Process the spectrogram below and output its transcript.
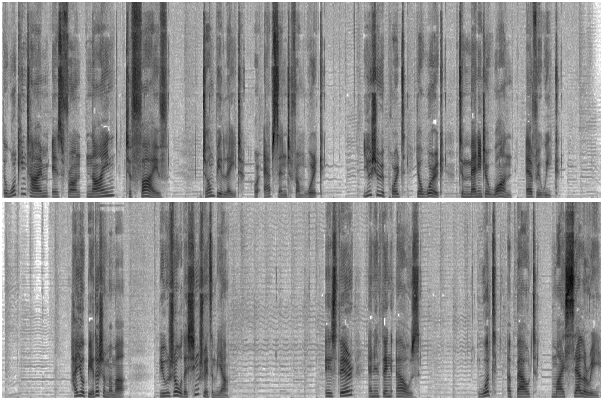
The working time is from 9 to 5. Don't be late or absent from work. You should report your work to manager Wang every week. is there anything else? What about my salary?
